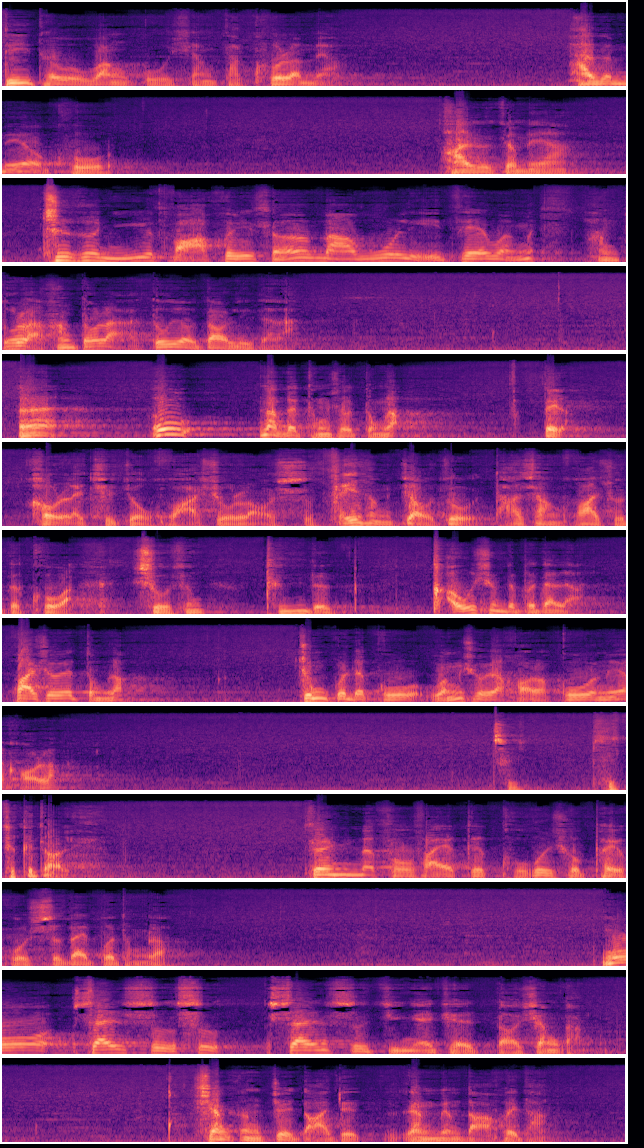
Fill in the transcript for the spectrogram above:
低头望故乡，他哭了没有？还是没有哭？还是怎么样？这个你发挥什么物理天文，很多了，很多了，都有道理的了。嗯。哦，那个同学懂了。对了，后来去做化学老师，非常叫座。他上化学的课啊，学生听得高兴的不得了。化学也懂了，中国的国文学也好了，国文也好了，是是这个道理。所以你们佛法要跟科学配合，时代不同了。我三十四、三十几年前到香港，香港最大的人民大会堂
